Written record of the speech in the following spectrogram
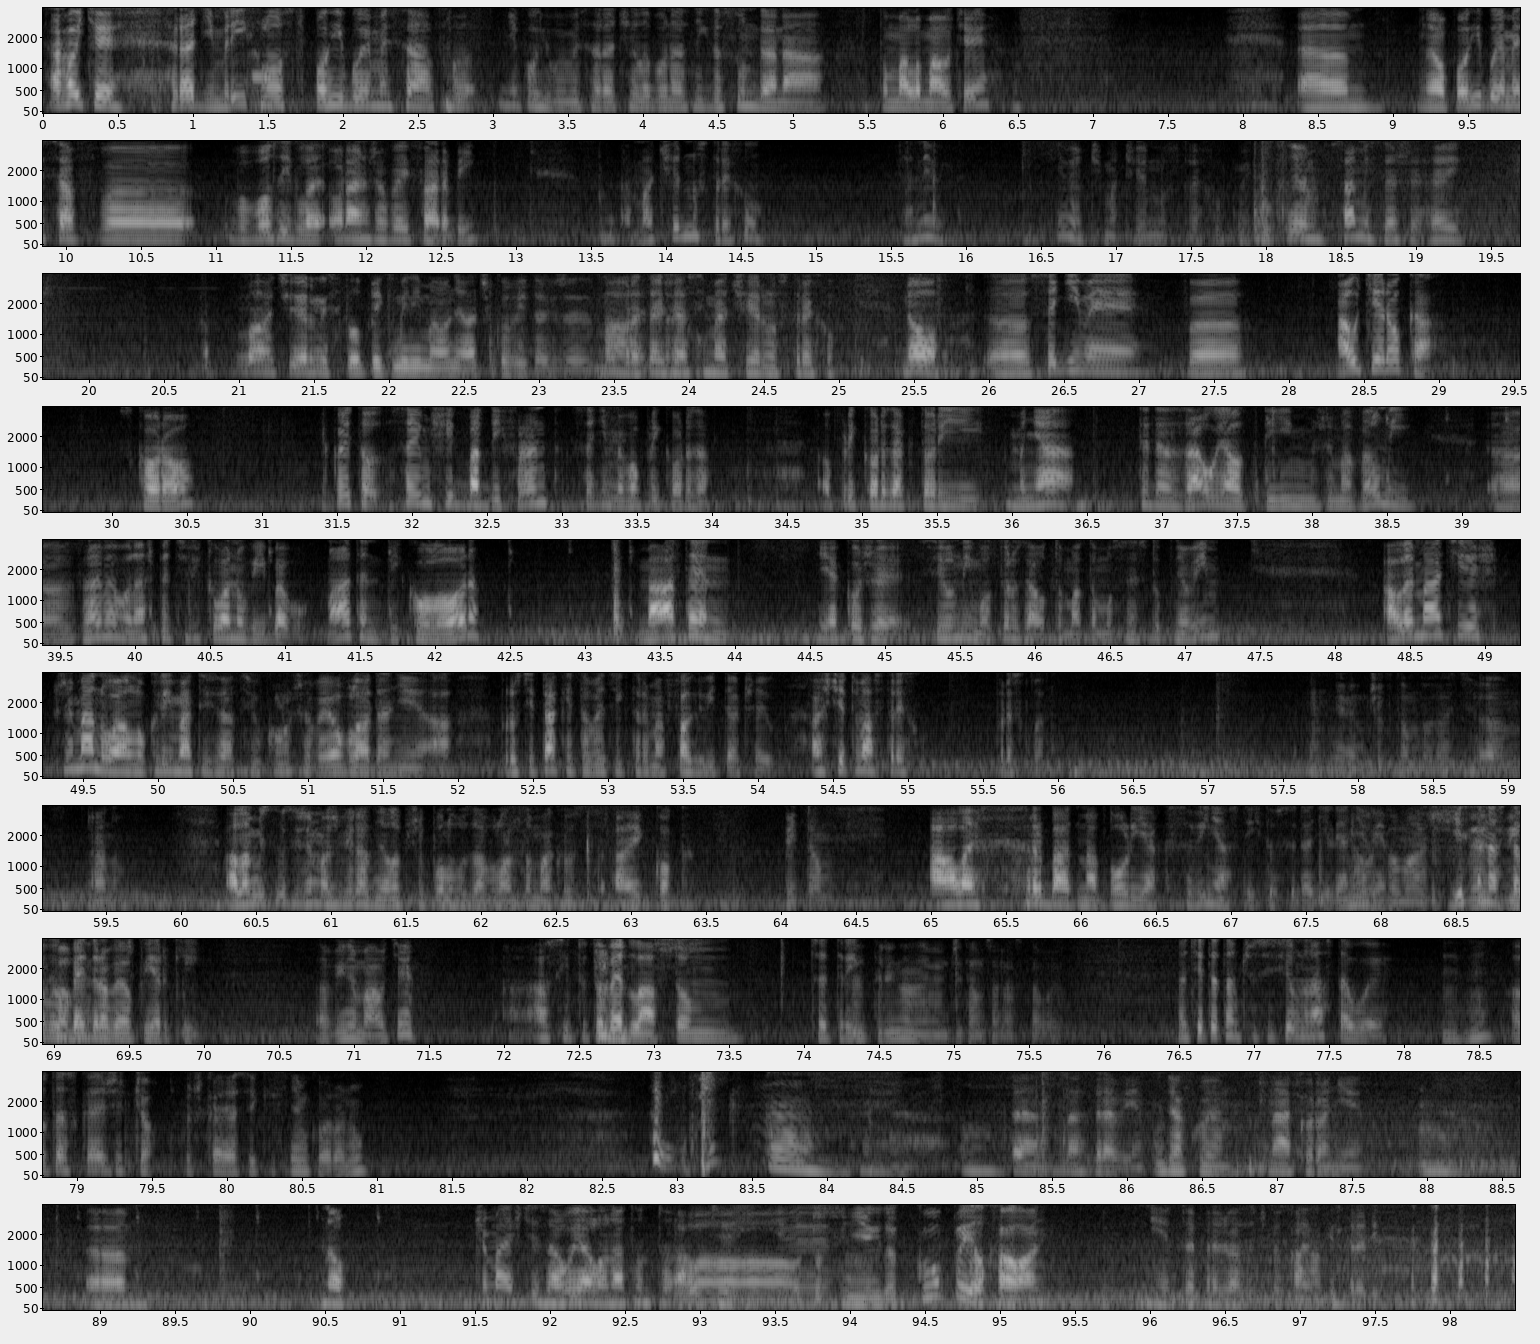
Ahojte, radím rýchlosť, pohybujeme sa v... Nepohybujeme sa radšej, lebo nás nikto sunda na tom malom aute. Um, no, pohybujeme sa v, vo vozidle oranžovej farby. A má čiernu strechu? Ja neviem. Neviem, či má čiernu strechu. Vykúknem. Sami ste, že hej. Má čierny stĺpik minimálne Ačkový, takže má Dobre, takže strechu. asi má čiernu strechu. No, e, sedíme v aute roka. Skoro. Ako je to same shit but different, sedíme v Opel Corsa. Opel Corsa, ktorý mňa teda zaujal tým, že má veľmi e, zaujímavú našpecifikovanú výbavu. Má ten bicolor, má ten akože silný motor s automatom 8 stupňovým, ale má tiež že manuálnu klimatizáciu, kľúčové ovládanie a proste takéto veci, ktoré ma fakt vytačajú. A ešte to má strechu presklenú. Hm, Neviem, čo k tomu dodať. Um, áno. Ale myslím si, že máš výrazne lepšiu polohu za volantom ako s iCock pitom. Ale chrbát ma boli jak svinia z týchto sedadiel, ja No, neviem. to máš, Kde sa vieš, nastavujú výchovné bedrové sedačky. opierky? V inom aute? Asi tuto vedľa v tom C3. C3, no neviem, či tam sa nastavujú. No tieto tam čo si silno nastavuje. A otázka je, že čo? Počkaj, ja si kichnem koronu. E, Na zdravie. Ďakujem. Na koronie. Um, no, čo ma ešte zaujalo na tomto aute Wow, je... to si niekto kúpil, chalaň. Nie, to je predvázačka z. Dunajskej stredy.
